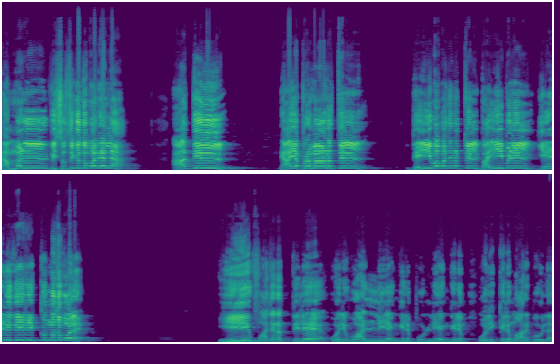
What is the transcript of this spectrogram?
നമ്മൾ വിശ്വസിക്കുന്ന പോലെയല്ല. അതിൽ ന്യായപ്രമാണത്തിൽ ദൈവവചനത്തിൽ ബൈബിളിൽ എഴുതിയിരിക്കുന്നത് പോലെ ഈ വചനത്തിലെ ഒരു വള്ളിയെങ്കിലും പുള്ളിയെങ്കിലും ഒരിക്കലും മാറിപ്പോവില്ല.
